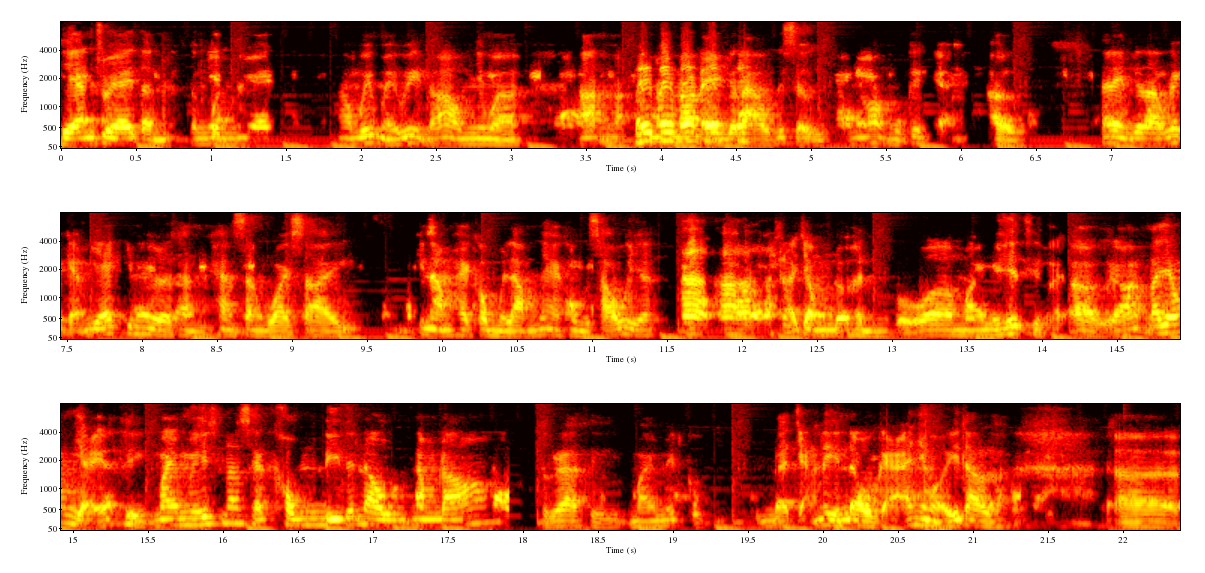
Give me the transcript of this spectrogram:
DeAndre Aiton tân binh. Không biết mày biết đó không, nhưng mà nó, nó, Biết, biết, nó đem cho tao cái sự nó một cái ừ nó đem cho tao cái cảm giác giống như là thằng Hansan Whiteside cái năm 2015 đến 2016 vậy á. À, à, ở trong đội hình của Miami Heat thì phải ờ đó nó giống vậy á. thì Miami Heat nó sẽ không đi đến đâu năm đó. Thực ra thì Miami Heat cũng cũng đã chẳng đi đến đâu cả nhưng mà ý tao là ờ,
